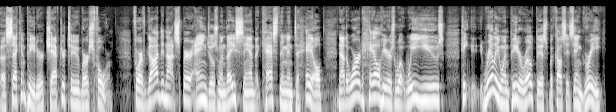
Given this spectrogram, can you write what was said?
Uh, 2 Peter chapter 2 verse 4 for if God did not spare angels when they sinned but cast them into hell now the word hell here is what we use he really when Peter wrote this because it's in Greek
